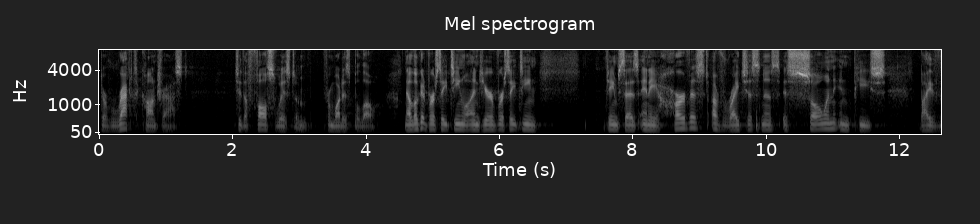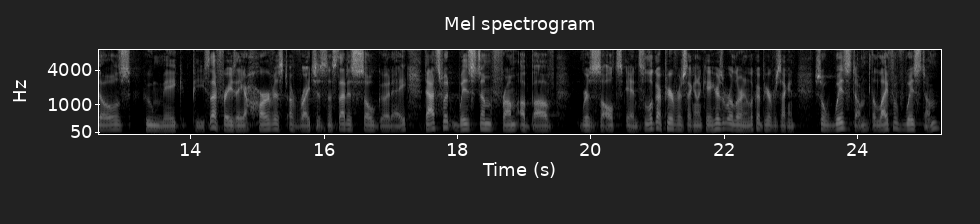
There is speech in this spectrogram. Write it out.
direct contrast to the false wisdom from what is below. Now, look at verse 18. We'll end here. Verse 18 James says, And a harvest of righteousness is sown in peace by those who make peace. That phrase, a harvest of righteousness, that is so good, eh? That's what wisdom from above results in. So look up here for a second, okay? Here's what we're learning. Look up here for a second. So, wisdom, the life of wisdom,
